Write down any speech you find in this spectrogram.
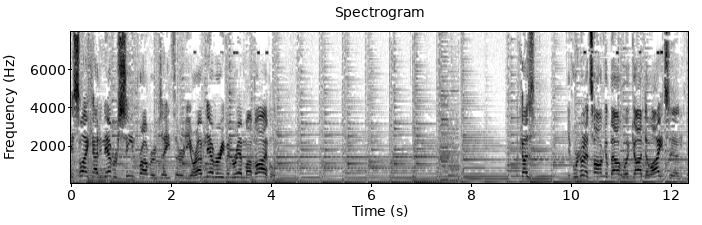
it's like I'd never seen Proverbs 8:30, or I've never even read my Bible. Because if we're going to talk about what God delights in,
